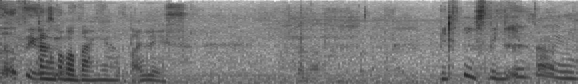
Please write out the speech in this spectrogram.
Nasilip. Tangang pababa niya, paalis. Bilis, nag-iin tayo.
